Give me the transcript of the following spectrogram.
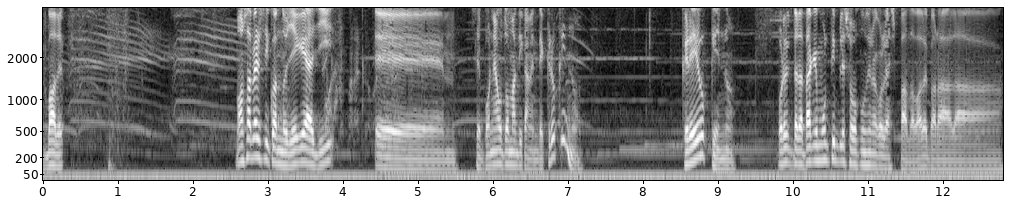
Vale. Vamos a ver si cuando llegue allí eh, Se pone automáticamente. Creo que no. Creo que no. Por el ataque múltiple solo funciona con la espada, ¿vale? Para la...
